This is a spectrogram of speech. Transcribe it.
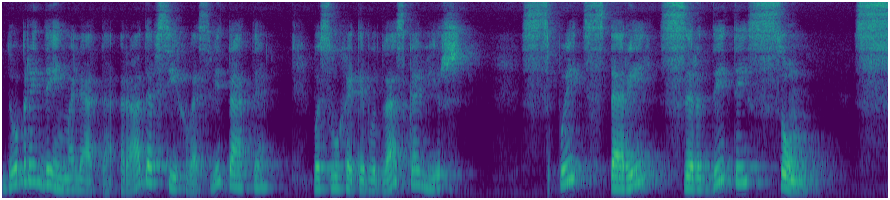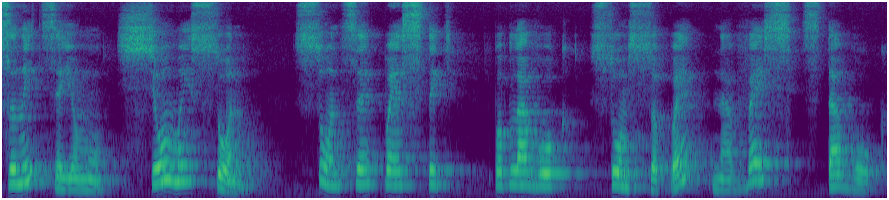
Добрий день, малята! Рада всіх вас вітати. Послухайте, будь ласка, вірш. Спить старий сердитий сом, сниться йому сьомий сон. Сонце пестить поплавок, сом сопе на весь ставок.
